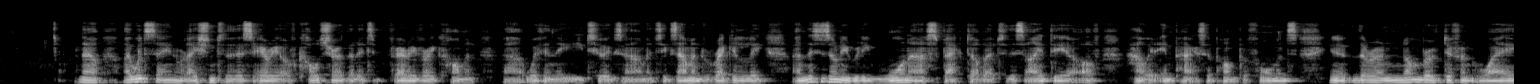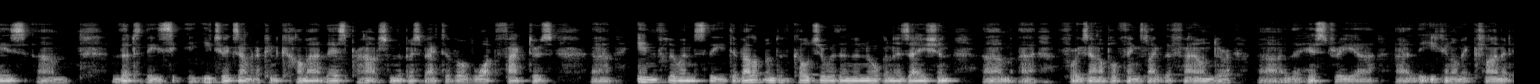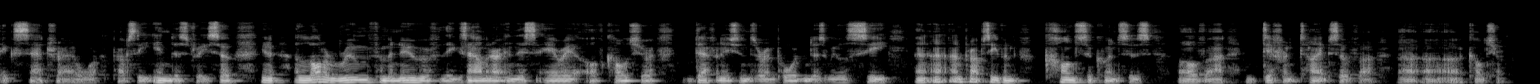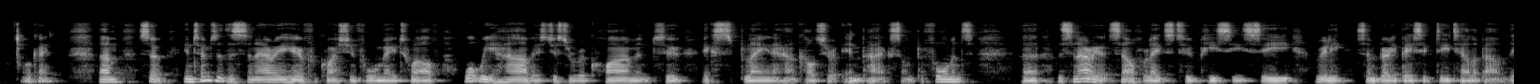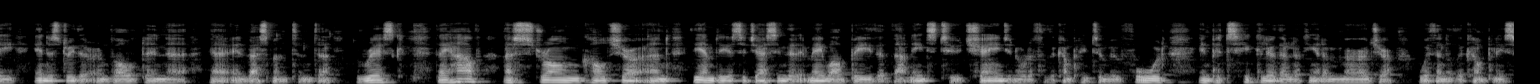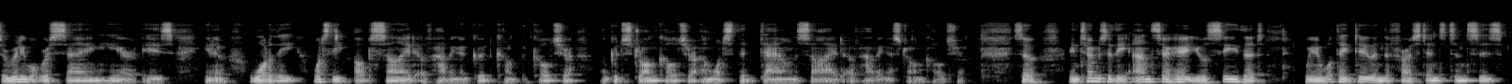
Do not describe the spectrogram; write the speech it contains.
Now, I would say in relation to this area of culture that it's very, very common uh, within the E2 exam. It's examined regularly, and this is only really one aspect of it, this idea of how it impacts upon performance. You know, there are a number of different ways um, that the E2 examiner can come at this, perhaps from the perspective of what factors uh, influence the development of culture within an organization. Um, uh, for example, things like the founder, uh, the history, uh, uh, the economic climate, etc or perhaps the industry. So, you know, a lot of room for maneuver for the examiner in this area of culture. Definitions are important, as we'll see, and, and perhaps even consequences of uh, different types of uh culture. Okay, um, so in terms of the scenario here for question 4 May 12, what we have is just a requirement to explain how culture impacts on performance uh, the scenario itself relates to PCC, really some very basic detail about the industry that are involved in uh, uh, investment and uh, risk. They have a strong culture, and the MD is suggesting that it may well be that that needs to change in order for the company to move forward. In particular, they're looking at a merger with another company. So really, what we're saying here is, you know, what are the what's the upside of having a good culture, a good strong culture, and what's the downside of having a strong culture? So in terms of the answer here, you'll see that you know, what they do in the first instance is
